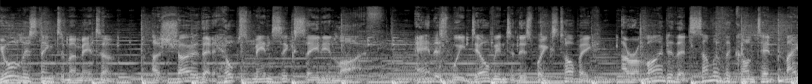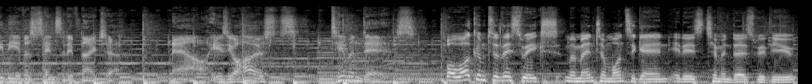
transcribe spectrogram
You're listening to Momentum, a show that helps men succeed in life. And as we delve into this week's topic, a reminder that some of the content may be of a sensitive nature. Now, here's your hosts, Tim and Des. Well, welcome to this week's Momentum. Once again, it is Tim and Des with you.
